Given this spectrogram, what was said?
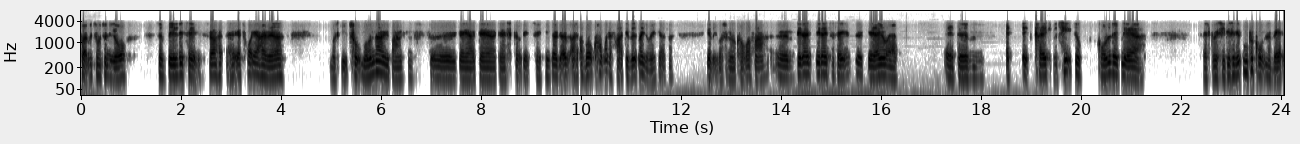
før vi tog til New York, som billedtæl, så jeg tror, jeg har været måske to måneder i branchen, øh, da, jeg, da, jeg, da jeg skrev den teknik. Og, og, og, hvor kommer det fra? Det ved man jo ikke. Altså, jeg ved ikke, hvor sådan noget kommer fra. Øh, det, der, det, der er interessant, øh, det er jo, at, at, øh, at, at kreativitet jo grundlæggende er, hvad skal man sige, det er sådan et ubegrundet valg,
